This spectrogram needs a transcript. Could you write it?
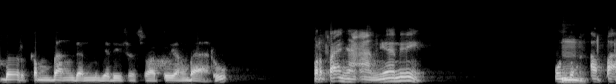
berkembang dan menjadi sesuatu yang baru, pertanyaannya nih untuk Hmm. apa?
